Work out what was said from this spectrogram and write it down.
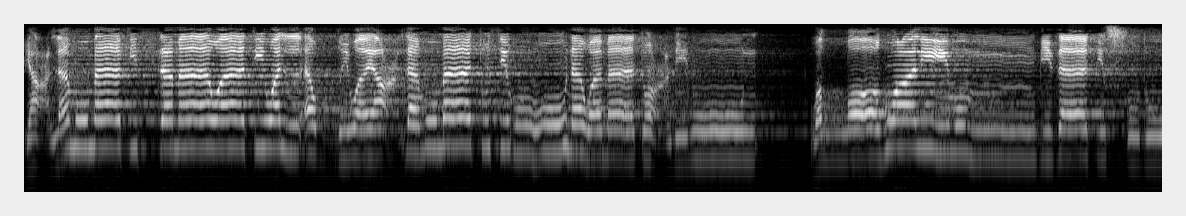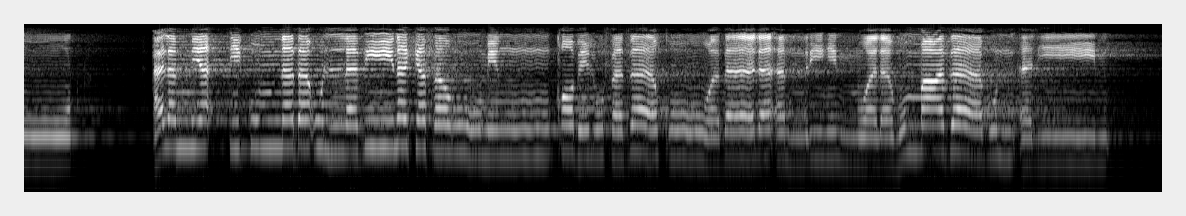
يعلم ما في السماوات والأرض ويعلم ما تسرون وما تعلنون والله عليم بذات الصدور ألم يأتكم نبأ الذين كفروا من قبل فذاقوا وبال أمرهم ولهم عذاب أليم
